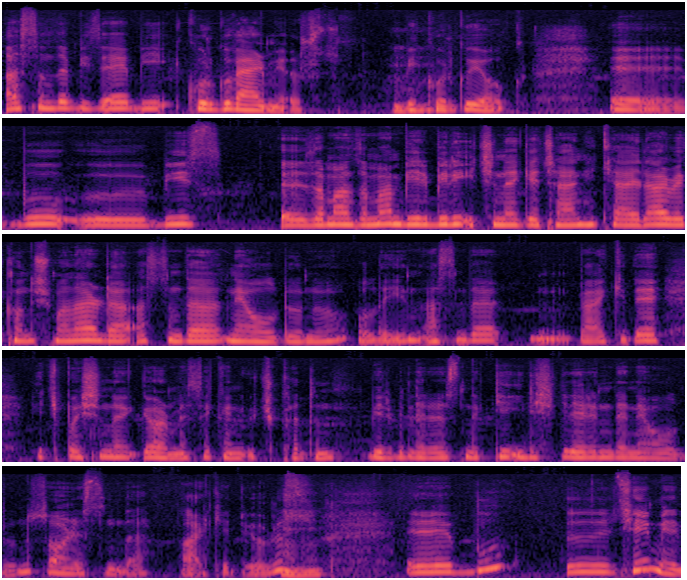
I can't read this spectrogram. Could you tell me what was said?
Aslında bize bir kurgu vermiyoruz. Hı hı. Bir kurgu yok. E, bu e, biz e, zaman zaman birbiri içine geçen hikayeler ve konuşmalarla aslında ne olduğunu olayın aslında belki de hiç başını görmesek hani üç kadın birbirleri arasındaki ilişkilerin de ne olduğunu sonrasında fark ediyoruz. Hı hı. E, bu e, şey mi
